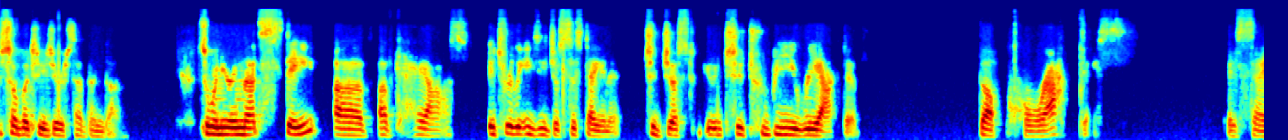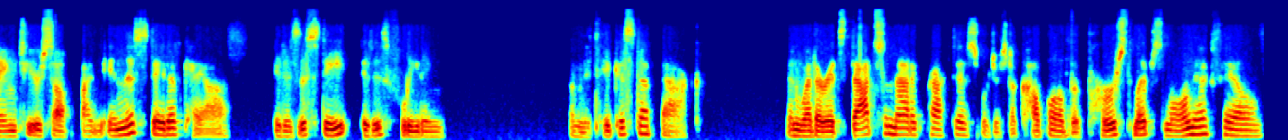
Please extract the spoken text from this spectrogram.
so much easier said than done. So when you're in that state of, of chaos, it's really easy just to stay in it, to just to, to be reactive. The practice is saying to yourself, I'm in this state of chaos. It is a state, it is fleeting. I'm going to take a step back. And whether it's that somatic practice or just a couple of the pursed lips, long exhales,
